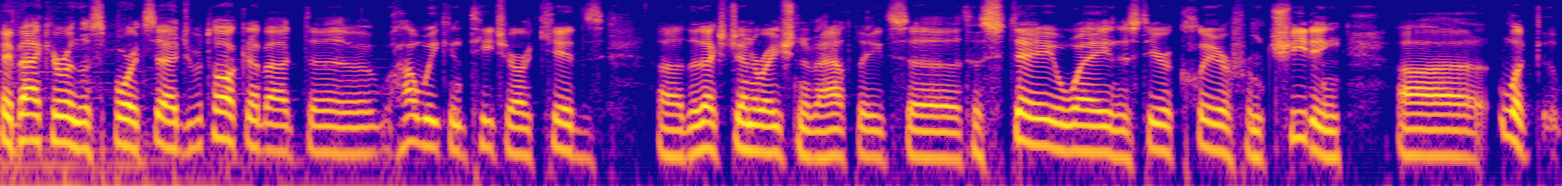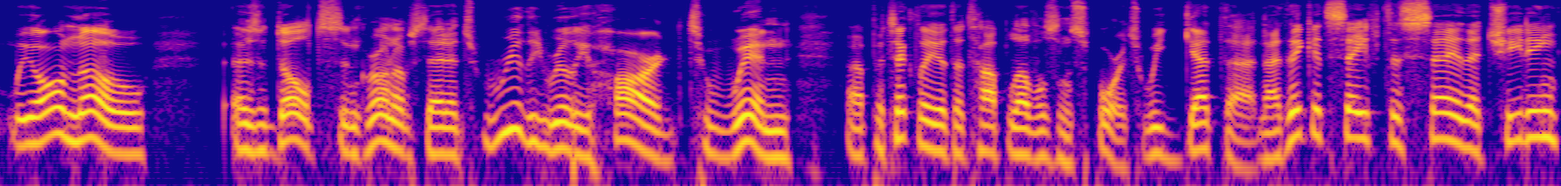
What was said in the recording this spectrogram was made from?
Hey, back here on the Sports Edge, we're talking about uh, how we can teach our kids, uh, the next generation of athletes, uh, to stay away and to steer clear from cheating. Uh, look, we all know as adults and grown-ups that it's really really hard to win uh, particularly at the top levels in sports. We get that. And i think it's safe to say that cheating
